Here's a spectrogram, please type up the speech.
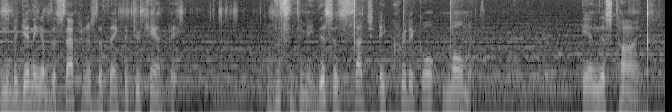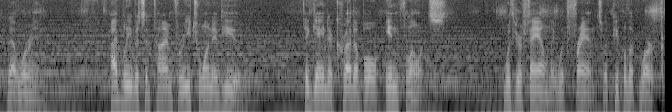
And the beginning of deception is to think that you can't be. Listen to me. This is such a critical moment in this time that we're in. I believe it's a time for each one of you to gain a credible influence with your family, with friends, with people at work,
